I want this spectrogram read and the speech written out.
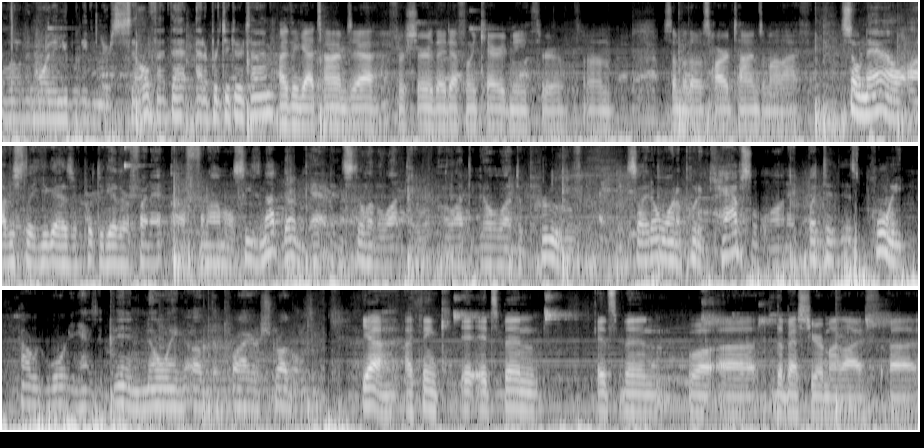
a little bit more than you believed in yourself at that at a particular time? I think at times, yeah, for sure, they definitely carried me through um, some of those hard times in my life. So now, obviously, you guys have put together a, a phenomenal season. Not done yet, and still have a lot to a lot to go, a lot to prove. So I don't want to put a capsule on it, but to this point, how rewarding has it been knowing of the prior struggles? Yeah, I think it, has been it's been well uh, the best year of my life, uh,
